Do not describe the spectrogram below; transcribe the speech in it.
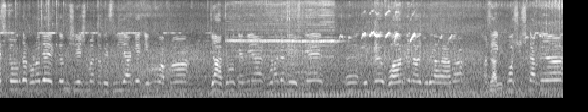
ਇਸ ਚੌਂਕ ਦਾ ਥੋੜਾ ਜਿਹਾ ਇੱਕ ਵਿਸ਼ੇਸ਼ ਮਹੱਤਵ ਇਸ ਲਈ ਆ ਕਿ ਇਹਨੂੰ ਆਪਾਂ ਜਹਾਜ਼ ਚੌਂਕ ਕਹਿੰਦੇ ਆ। ਥੋੜਾ ਜਿਹਾ ਦੇਸ਼ ਦੇ ਅਹ, ਇੱਕ ਵਾਰ ਦੇ ਨਾਲ ਜੁੜਿਆ ਹੋਇਆ ਵਾ। ਅਸੀਂ ਕੋਸ਼ਿਸ਼ ਕਰਦੇ ਆ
